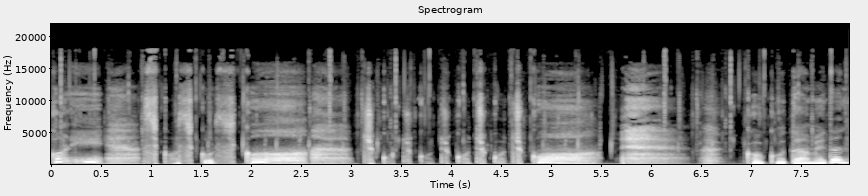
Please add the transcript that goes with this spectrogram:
かり。シコシコシコ。チコチコチコチコチコ。ここダメだね。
